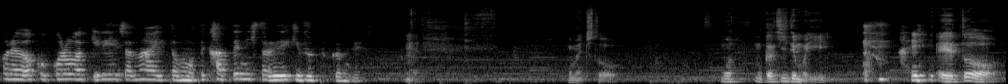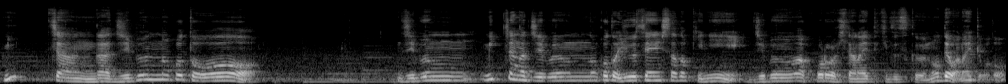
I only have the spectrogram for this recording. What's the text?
これは心が綺麗じゃないと思って勝手に一人で傷つくんです、ごめんちょっともうもう一回聞いてもいい？はい、えっ、ー、とみっちゃんが自分のことを自分みっちゃんが自分のことを優先した時に自分は心が汚いって傷つくのではないってこと？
